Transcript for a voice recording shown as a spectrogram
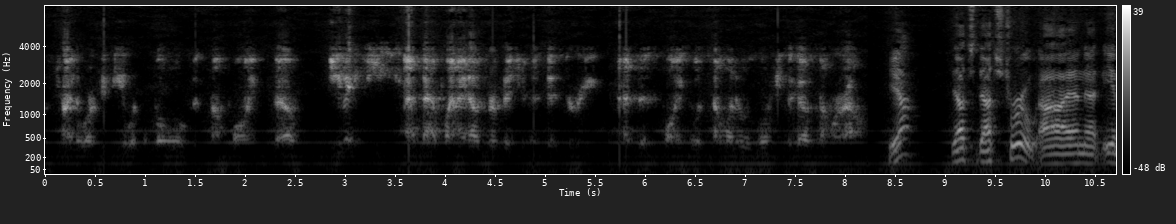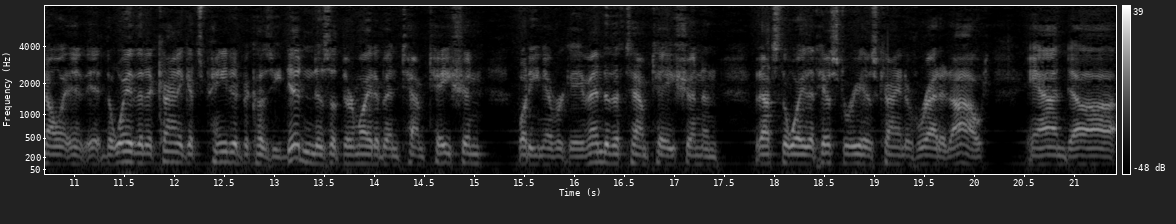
was trying to work a deal with the bulls at some point. So even he at that point I know for a vision of his history at this point was someone who was looking to go somewhere else. Yeah, that's that's true. Uh, and that you know it, it, the way that it kind of gets painted because he didn't is that there might have been temptation, but he never gave in to the temptation, and that's the way that history has kind of read it out. And uh,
